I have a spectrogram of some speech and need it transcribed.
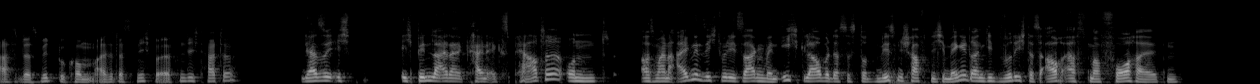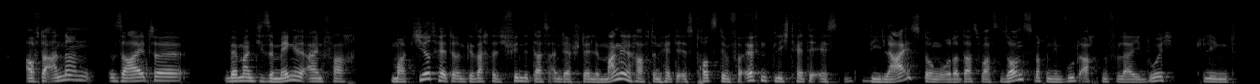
Hast du das mitbekommen, als er das nicht veröffentlicht hatte? Ja, also ich, ich bin leider kein Experte und aus meiner eigenen Sicht würde ich sagen, wenn ich glaube, dass es dort wissenschaftliche Mängel dran gibt, würde ich das auch erstmal vorhalten. Auf der anderen Seite, wenn man diese Mängel einfach markiert hätte und gesagt hätte, ich finde das an der Stelle mangelhaft und hätte es trotzdem veröffentlicht, hätte es die Leistung oder das, was sonst noch in dem Gutachten vielleicht durchklingt,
